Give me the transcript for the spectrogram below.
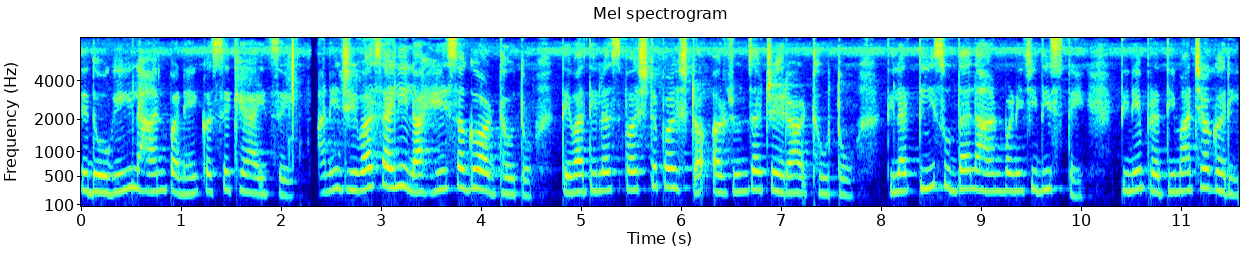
ते दोघेही लहानपणे कसे खेळायचे? आणि जेव्हा सायलीला हे सगळं आठवतं तेव्हा तिला स्पष्ट स्पष्ट अर्जुनचा चेहरा आठवतो. तिला तीसुद्धा लहानपणीची दिसते. तिने प्रतिमाच्या घरी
